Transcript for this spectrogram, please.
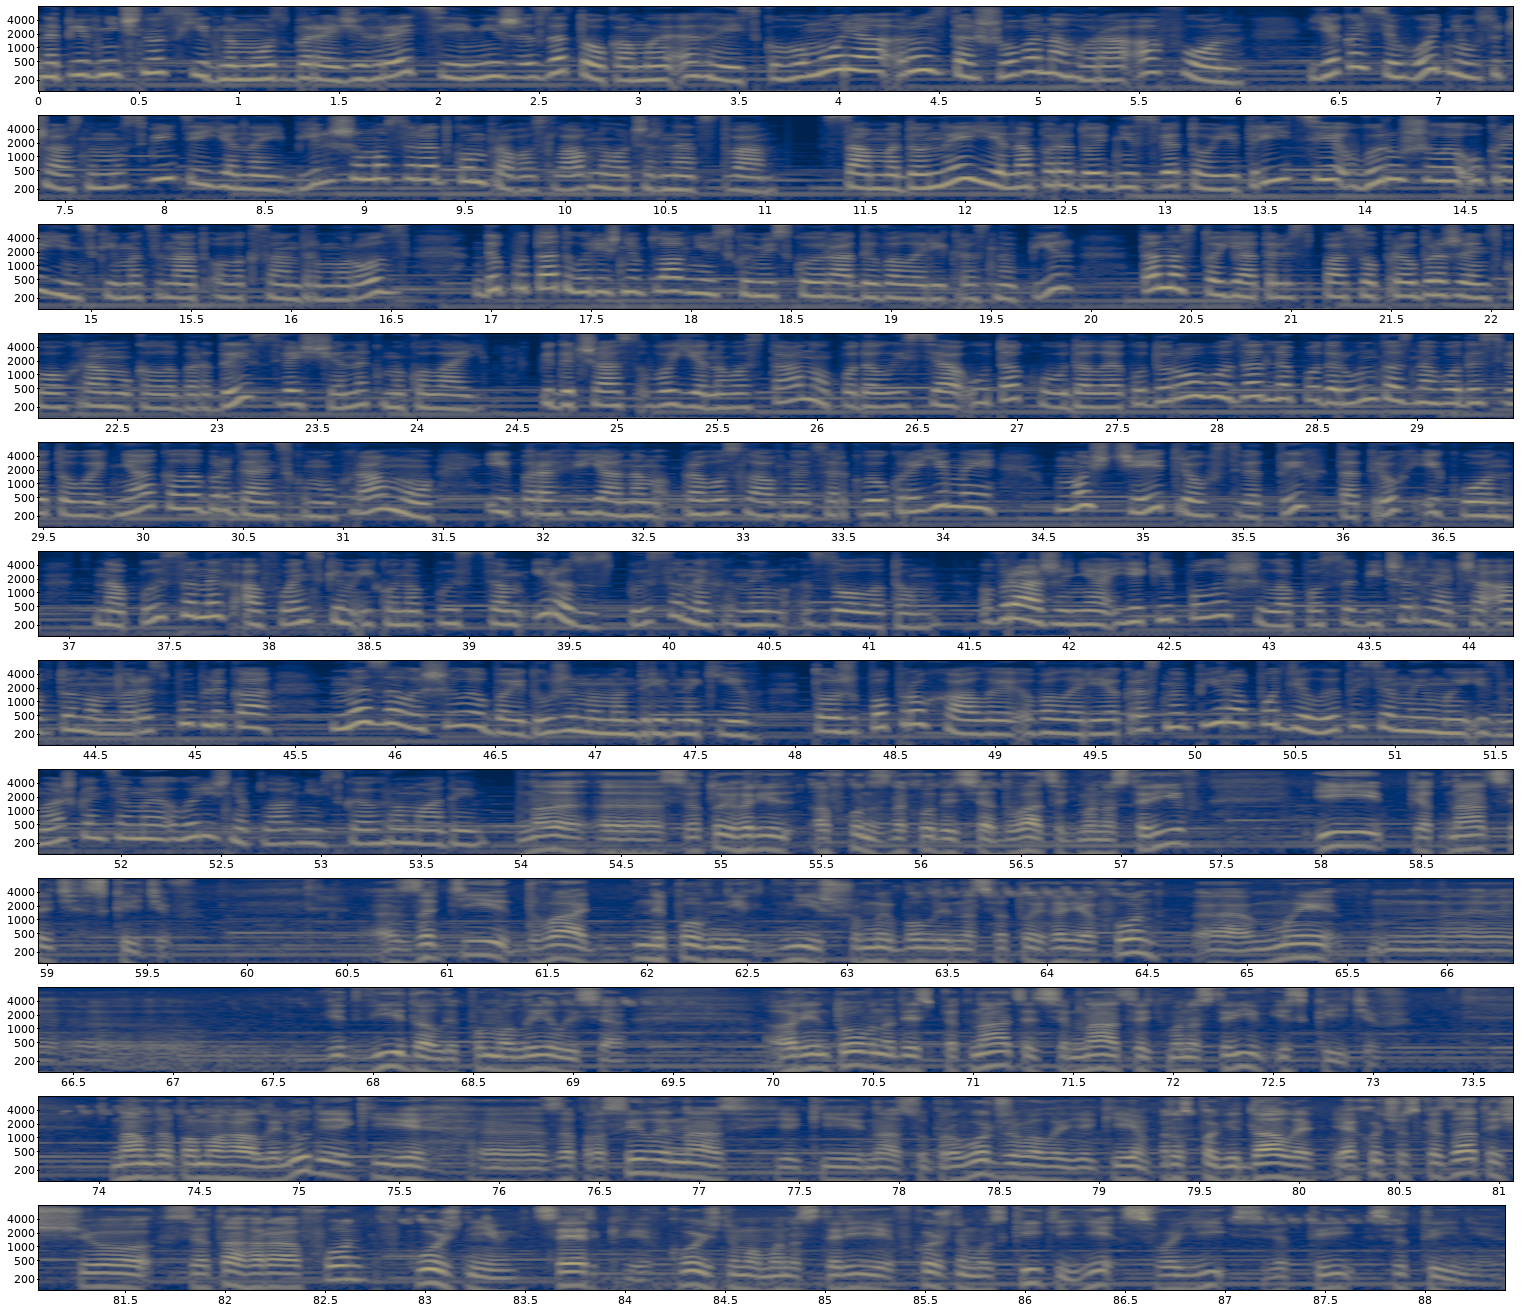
На північно-східному узбережжі Греції між затоками Егейського моря розташована гора Афон, яка сьогодні у сучасному світі є найбільшим осередком православного чернецтва. Саме до неї напередодні Святої Трійці вирушили український меценат Олександр Мороз, депутат Горішньоплавнівської міської ради Валерій Краснопір та настоятель Спасо-Преображенського храму Калабарди священик Миколай. Під час воєнного стану подалися у таку далеку дорогу задля подарунка з нагоди святого дня Калабердянському храму і парафіянам Православної церкви України мощей трьох святих та трьох ікон, написаних афонським іконописцем і розписаних ним золотом. Враження, які полишила по собі Чернеча Автономна Республіка, не залишили байдужими мандрівників. Тож попрохали Валерія Краснопіра поділитися ними із мешканцями горішньоплавнівської громади. На е, Святої горі Афон знаходиться 20 монастирів і 15 скитів. За ті два неповних дні, що ми були на Святої горі Афон, е, ми е, відвідали, помолилися орієнтовно десь 15-17 монастирів і скитів. Нам допомагали люди, які е, запросили нас, які нас супроводжували, які розповідали. Я хочу сказати, що свята гора Афон в кожній церкві, в кожному монастирі, в кожному скиті є свої святи святині.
